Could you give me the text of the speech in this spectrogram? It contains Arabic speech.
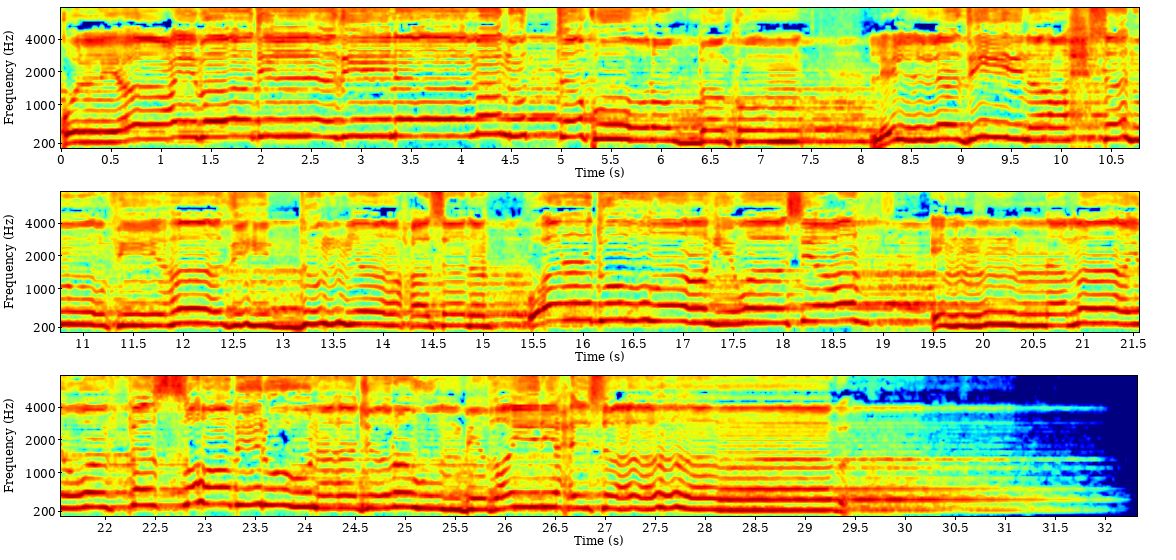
قل يا عباد الذين آمنوا اتقوا ربكم للذين أحسنوا في هذه الدنيا حسنة وأرض الله واسعة إنما يوفى الصابرون أجرهم بغير حساب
